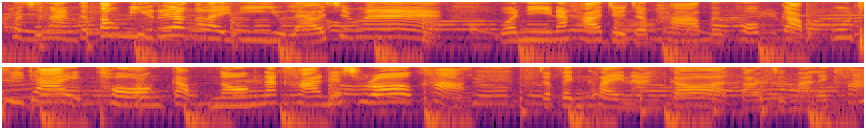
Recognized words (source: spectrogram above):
เพราะฉะนั้นก็ต้องมีเรื่องอะไรดีอยู่แล้วใช่ไหมวันนี้นะคะจิวจะพาไปพบกับผู้ที่ได้ทองกับน้องนะคะ Natural ค่ะ จะเป็นใครนั้นก็ตามจิวมาเลยค่ะ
